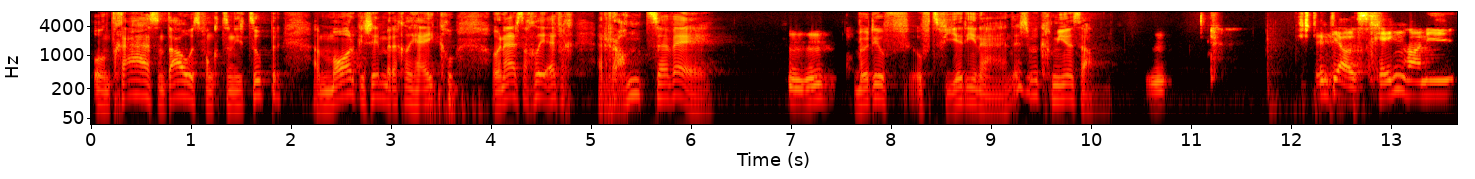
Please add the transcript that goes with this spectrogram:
und Käse und alles funktioniert super. Am Morgen ist immer ein bisschen heikel. Und dann so ein bisschen einfach Ranzenweh. Würde ich auf, auf das Vier nehmen. Das ist wirklich mühsam. Stimmt ja, als Kind habe ich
